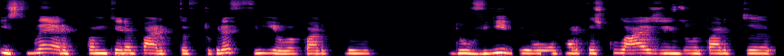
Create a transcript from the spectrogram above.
E se der para meter a parte da fotografia, ou a parte do, do vídeo, ou a parte das colagens, ou a parte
